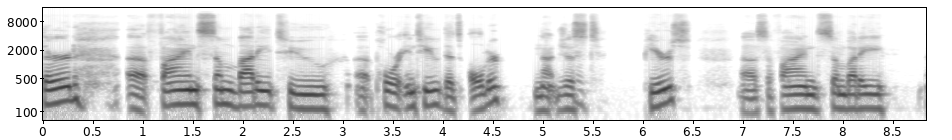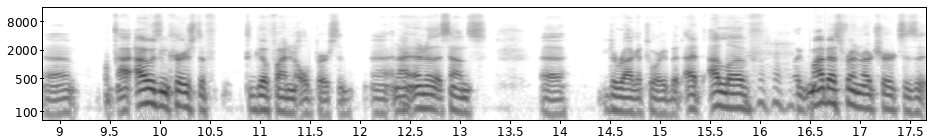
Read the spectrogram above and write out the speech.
third, uh, find somebody to uh, pour into that's older, not just peers. Uh, so find somebody. Uh, I, I was encouraged to, to go find an old person, uh, and I, I know that sounds uh, derogatory, but I, I love like my best friend in our church is a,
